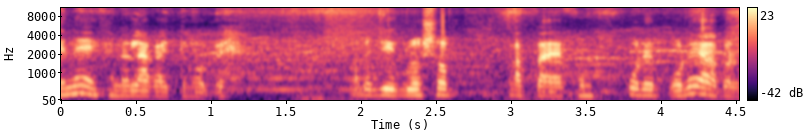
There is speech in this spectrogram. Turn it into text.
এনে এখানে লাগাইতে হবে। আর যেগুলো সব পাতা এখন পড়ে পরে আবার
